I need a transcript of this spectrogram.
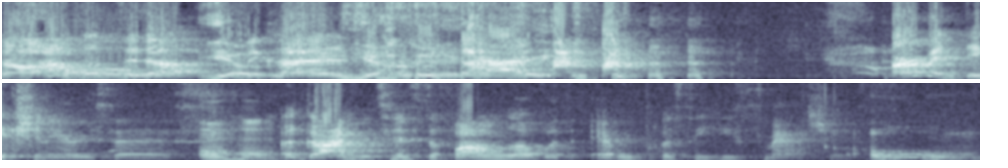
I looked it up yeah, because yeah. Got it. Urban Dictionary says Mhm. a guy who tends to fall in love with every pussy he smashes. Oh,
